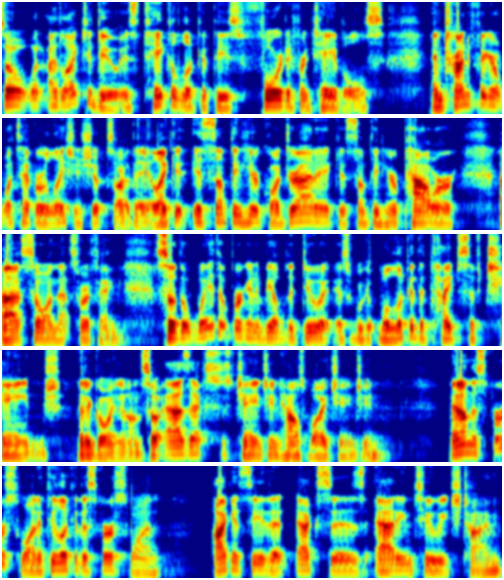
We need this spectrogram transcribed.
So what I'd like to do is take a look at these four different tables and trying to figure out what type of relationships are they. Like, is something here quadratic? Is something here power? Uh, so on, that sort of thing. So the way that we're going to be able to do it is we'll look at the types of change that are going on. So as x is changing, how's y changing? And on this first one, if you look at this first one, I can see that x is adding 2 each time.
